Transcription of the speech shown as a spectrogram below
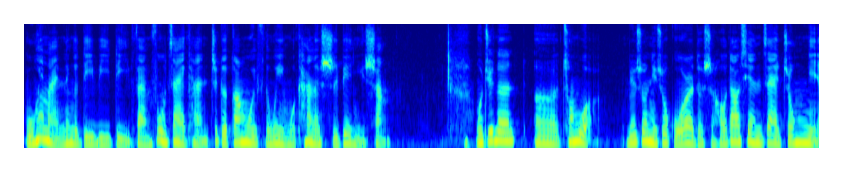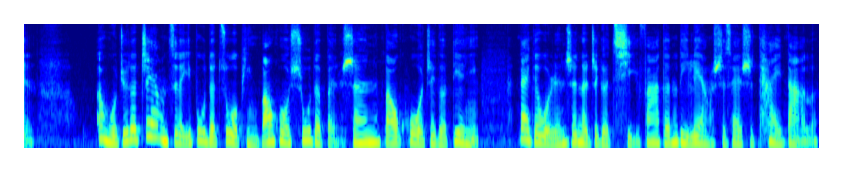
我会买那个 DVD，反复再看这个《Gone with the Wind》，我看了十遍以上。我觉得呃，从我比如说你说国二的时候到现在中年。嗯，我觉得这样子的一部的作品，包括书的本身，包括这个电影，带给我人生的这个启发跟力量，实在是太大了。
